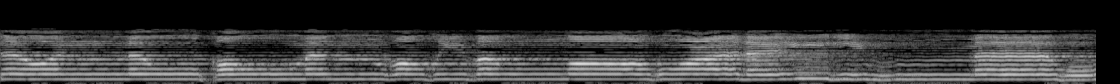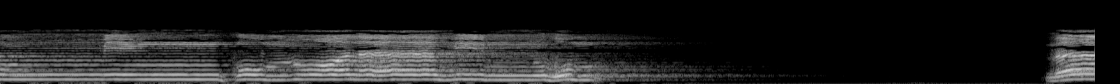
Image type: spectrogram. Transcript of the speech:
تولوا قوما غضب الله عليهم ما هم منكم ولا منهم ما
